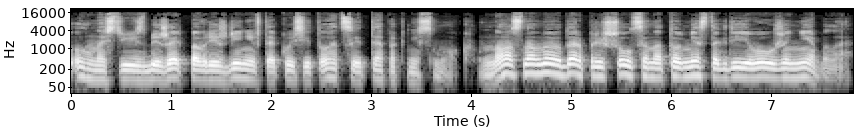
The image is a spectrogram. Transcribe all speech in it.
Полностью избежать повреждений в такой ситуации Тапок не смог. Но основной удар пришелся на то место, где его уже не было.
